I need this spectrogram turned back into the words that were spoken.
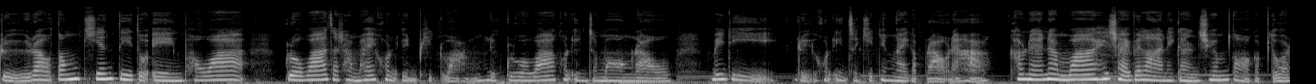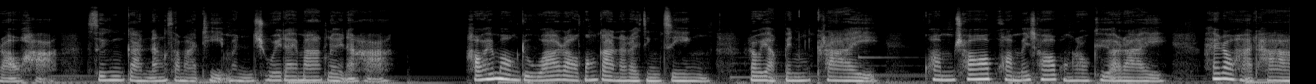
หรือเราต้องเคี่ยนตีตัวเอง เพราะว่ากลัวว่าจะทำให้คนอื่นผิดหวัง หรือกลัวว่าคนอื่นจะมองเรา ไม่ดี หรือคนอื่นจะคิดยังไงกับเรานะคะเขาแนะนำว่าให้ใช้เวลาในการเชื่อมต่อกับตัวเราค่ะ ซึ่งการนั่งสมาธิมันช่วยได้มากเลยนะคะ เขาให้มองดูว่าเราต้องการอะไรจริง ๆ เราอยากเป็นใคร ความชอบความไม่ชอบของเราคืออะไร ให้เราหาทาง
